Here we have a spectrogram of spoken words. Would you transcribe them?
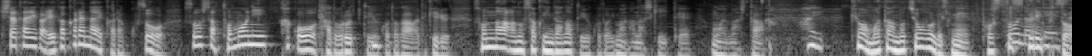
被写体が描かれないからこそそうした共に過去をたどるっていうことができる、そんなあの作品だなということを今の話聞いて思いました。はい。今日はまた後ほどですねポストスクリプト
